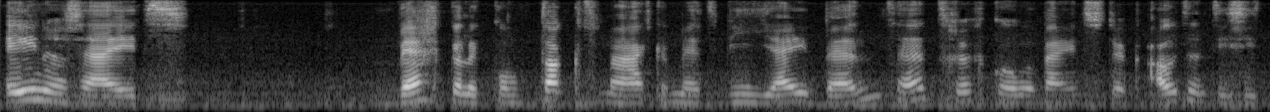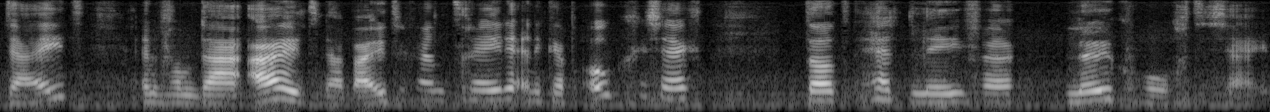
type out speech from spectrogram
enerzijds werkelijk contact maken met wie jij bent. Hè, terugkomen bij een stuk authenticiteit. En van daaruit naar buiten gaan treden. En ik heb ook gezegd dat het leven leuk hoort te zijn.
